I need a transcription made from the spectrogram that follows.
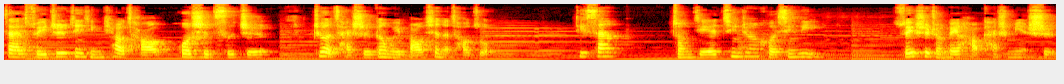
再随之进行跳槽或是辞职。这才是更为保险的操作。第三，总结竞争核心力，随时准备好开始面试。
